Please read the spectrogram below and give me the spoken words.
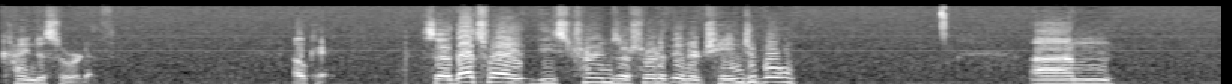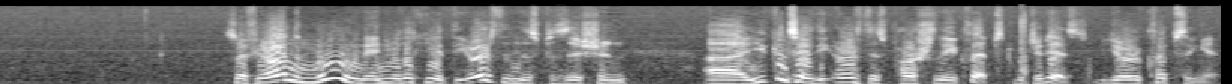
kind of, sort of. Okay, so that's why these terms are sort of interchangeable. Um, so if you're on the moon and you're looking at the Earth in this position, uh, you can say the Earth is partially eclipsed, which it is. You're eclipsing it.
